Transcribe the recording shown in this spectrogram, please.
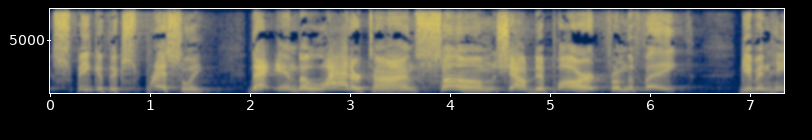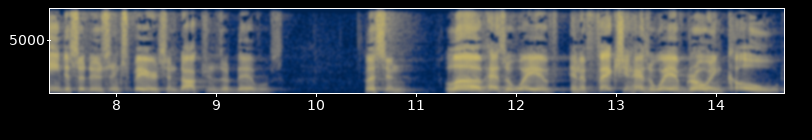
speaketh expressly that in the latter times some shall depart from the faith, giving heed to seducing spirits and doctrines of devils. Listen, love has a way of, and affection has a way of growing cold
